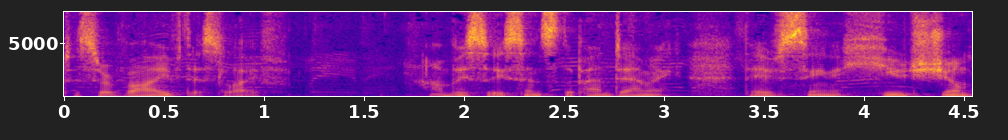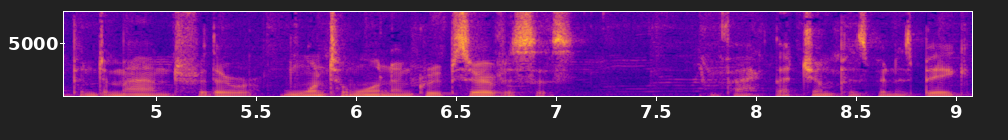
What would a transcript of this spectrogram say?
to survive this life. Obviously, since the pandemic, they've seen a huge jump in demand for their one to one and group services. In fact, that jump has been as big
